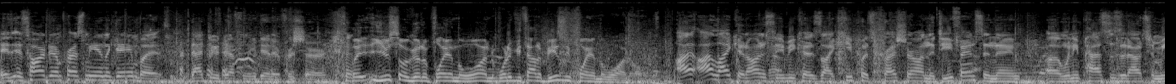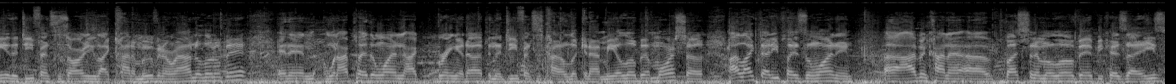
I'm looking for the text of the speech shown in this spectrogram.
It, it's hard to impress me in the game, but that dude definitely did it for sure. but you're so good at playing the one. What have you thought of Beasley playing the one? I, I like it honestly because like he puts pressure on the defense, and then uh, when he passes it out to me, the defense is already like kind of moving around a little bit, and then when I play the one, I bring it up, and the defense is kind of looking at me a little bit more. So I like that he plays the one, and uh, I've been kind of uh, busting him a little bit because uh, he's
